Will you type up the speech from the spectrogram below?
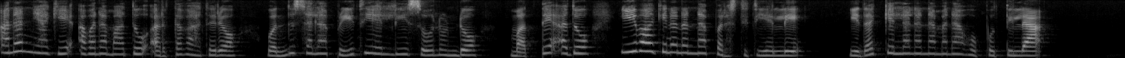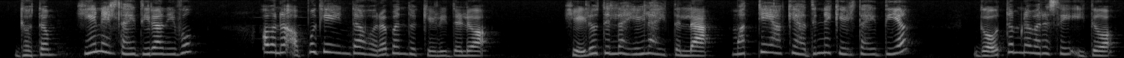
ಅನನ್ಯಾಗೆ ಅವನ ಮಾತು ಅರ್ಥವಾದರೂ ಒಂದು ಸಲ ಪ್ರೀತಿಯಲ್ಲಿ ಸೋಲುಂಡು ಮತ್ತೆ ಅದು ಈವಾಗಿನ ನನ್ನ ಪರಿಸ್ಥಿತಿಯಲ್ಲಿ ಇದಕ್ಕೆಲ್ಲ ನನ್ನ ಮನ ಒಪ್ಪುತ್ತಿಲ್ಲ. ಗೌತಮ್, ಏನು ಹೇಳ್ತಾ ಇದ್ದೀರಾ ನೀವು? ಅವನ ಅಪ್ಪುಗೆಯಿಂದ ಹೊರಬಂದು ಕೇಳಿದಳು. ಹೇಳೋದೆಲ್ಲ ಹೇಳಾಯಿತಲ್ಲ, ಮತ್ತೆ ಯಾಕೆ ಅದನ್ನೇ ಕೇಳ್ತಾ ಇದ್ದೀಯಾ? ಗೌತಮ್ನ ವರಸೆ ಇದು.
